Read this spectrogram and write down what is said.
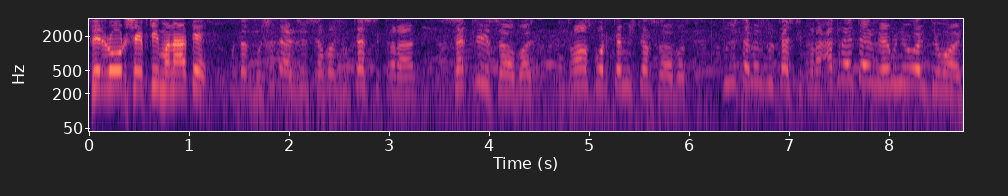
फिर रोड सेफ्टी मनाते। एल जी रिक्वेस्ट करान साहब ट्रांसपोर्ट कमिश्नर साहबस बहुत तमिस रिक्वेस्ट करान अगर तुम रेवन्यू दिवान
